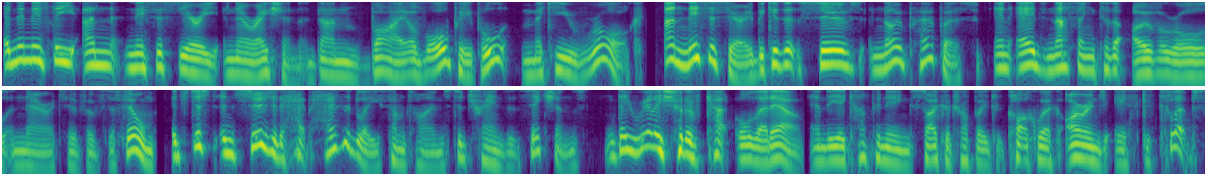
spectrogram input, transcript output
And then there's the unnecessary narration done by, of all people, Mickey Rourke unnecessary because it serves no purpose and adds nothing to the overall narrative of the film. It's just inserted haphazardly sometimes to transit sections. They really should have cut all that out and the accompanying psychotropic clockwork orange esque clips,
